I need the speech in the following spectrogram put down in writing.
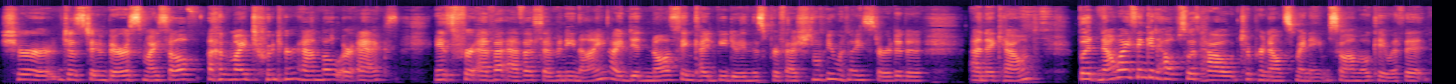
Sure. Just to embarrass myself, my Twitter handle or X is forever ever 79. I did not think I'd be doing this professionally when I started a, an account, but now I think it helps with how to pronounce my name, so I'm okay with it.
